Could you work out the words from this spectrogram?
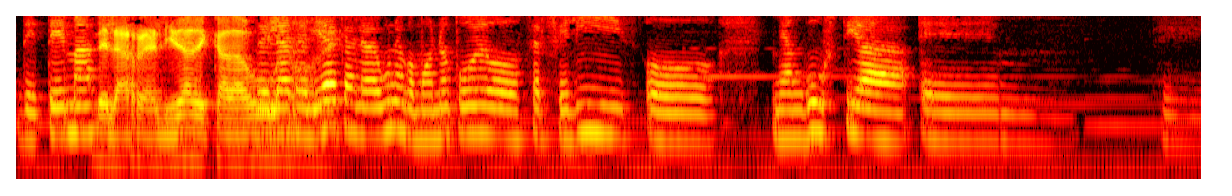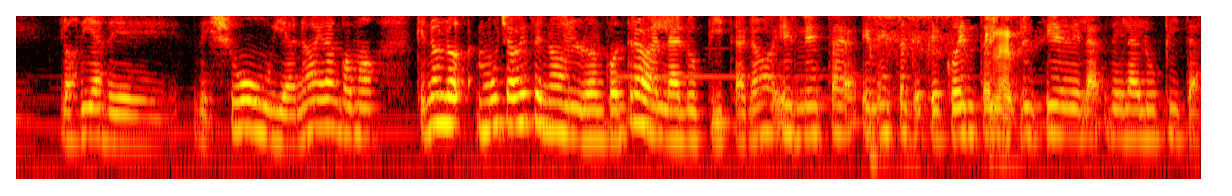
de, temas. De la realidad de cada uno. De la realidad de cada uno, como no puedo ser feliz o me angustia. Eh, los días de, lluvia, ¿no? Eran como que no lo, muchas veces no lo encontraba en la lupita, ¿no? En esta, en esto que te cuento inclusive de la, de la lupita.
